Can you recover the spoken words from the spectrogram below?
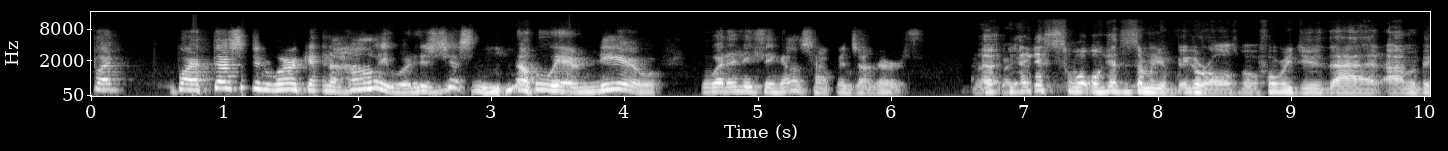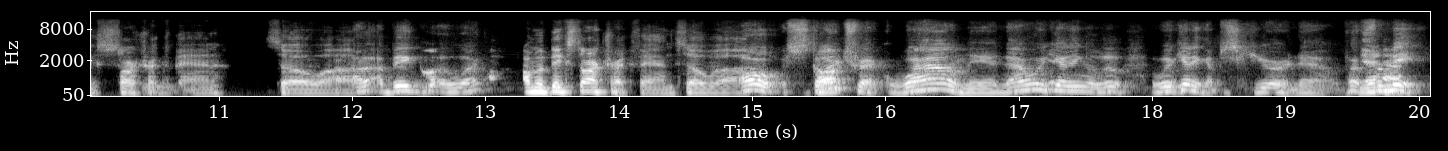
But what doesn't work in Hollywood is just nowhere near what anything else happens on Earth. Uh, I guess we'll, we'll get to some of your bigger roles, but before we do that, I'm a big Star Trek fan. So uh, a, a big uh, what? I'm a big Star Trek fan. So uh, Oh, Star Star- Trek! Wow, man! Now we're getting a little, we're getting obscure now. For, Yeah. for me,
